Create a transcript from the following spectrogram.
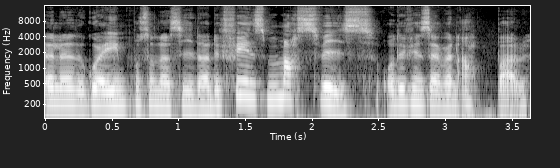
eller går jag in på en sån där sida. Det finns massvis och det finns även appar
